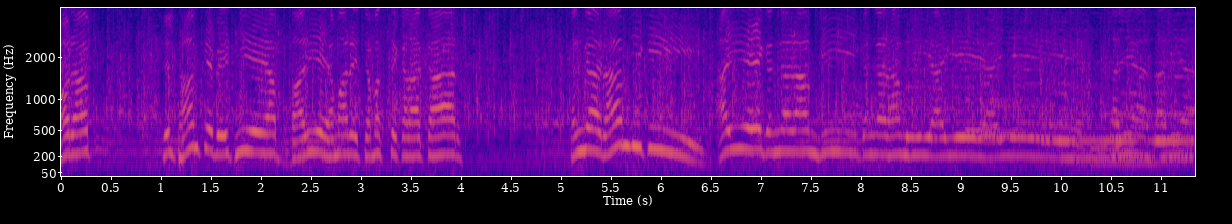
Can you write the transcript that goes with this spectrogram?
और अब दिल थाम के बैठिए, अब बारी है हमारे चमकते कलाकार गंगाराम जी की, आइए गंगाराम जी गंगाराम जी, आइए आइए तालियाँ तालियाँ।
